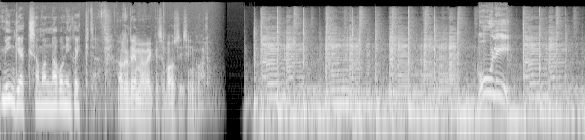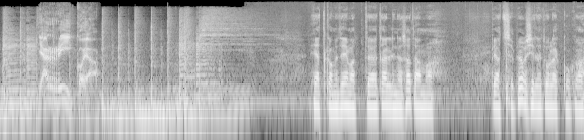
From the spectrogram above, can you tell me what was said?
mingi eksam on nagunii kõikidel. aga teeme väikese pausi siinkohal Muuli ja Riikoja. jätkame teemat äh, Tallinna Sadama peatse börsile tulekuga.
